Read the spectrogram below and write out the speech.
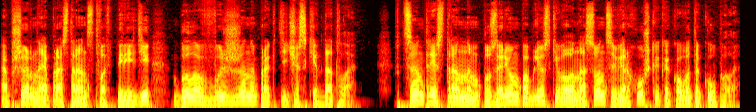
Обширное пространство впереди было выжжено практически дотла. В центре странным пузырем поблескивала на солнце верхушка какого-то купола.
